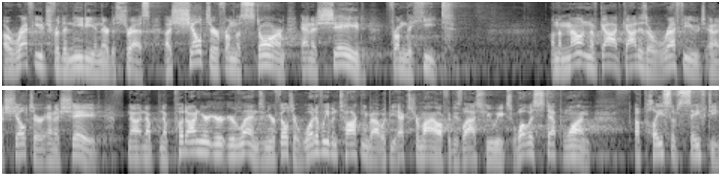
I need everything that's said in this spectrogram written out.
a refuge for the needy in their distress, a shelter from the storm, and a shade from the heat. On the mountain of God, God is a refuge and a shelter and a shade. Now, now, now put on your, your, your lens and your filter. What have we been talking about with the extra mile for these last few weeks? What was step one? A place of safety.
